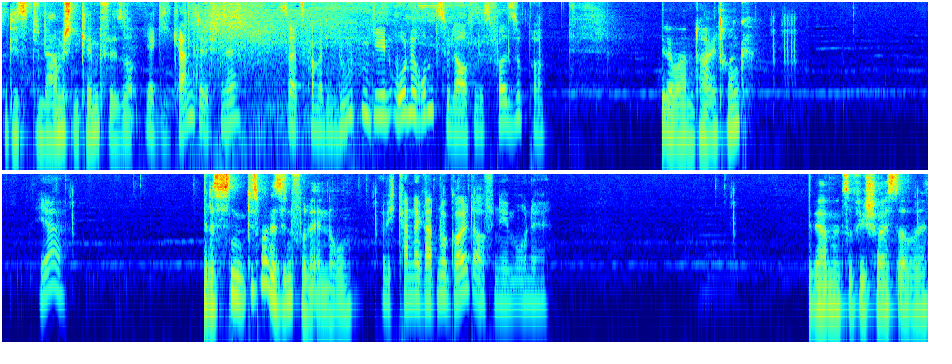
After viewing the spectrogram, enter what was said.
Diese dynamischen Kämpfe, so. Ja, gigantisch, ne? So, jetzt kann man die looten gehen, ohne rumzulaufen. Das ist voll super. Hier, da war ein Heiltrank. Ja. Ja, das ist, ein, das ist mal eine sinnvolle Änderung. Aber ich kann da gerade nur Gold aufnehmen, ohne. Wir haben jetzt so viel Scheiß dabei.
